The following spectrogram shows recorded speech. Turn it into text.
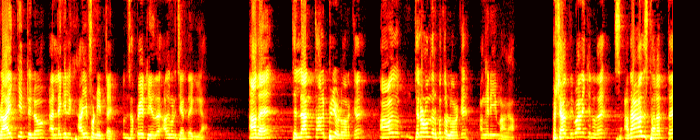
ബ്രാക്കറ്റിലോ അല്ലെങ്കിൽ ഹൈഫൺ ഇട്ട് ഒന്ന് സെപ്പറേറ്റ് ചെയ്ത് അതുകൊണ്ട് ചേർത്തേക്കുക. അത് ചെല്ലാൻ താല്പര്യമുള്ളവർക്ക് ആ ചെല്ലണം നിർബന്ധമുള്ളവർക്ക് അങ്ങനെയും ആകാം. പക്ഷെ അത് തീരുമാനിക്കുന്നത് അതാത് സ്ഥലത്ത്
